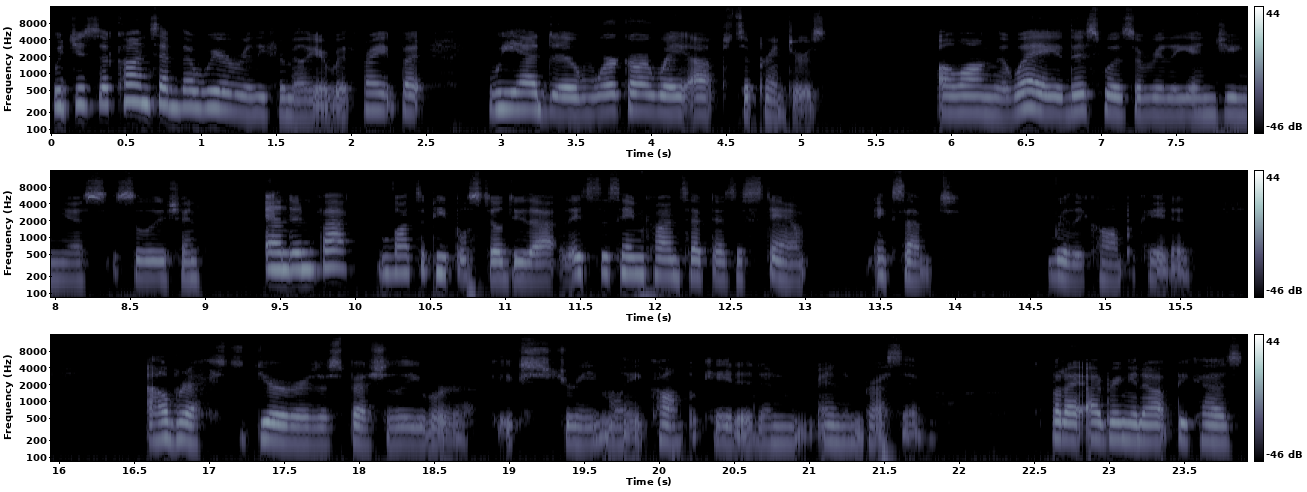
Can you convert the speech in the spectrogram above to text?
which is a concept that we're really familiar with, right? But we had to work our way up to printers. Along the way, this was a really ingenious solution. And in fact, lots of people still do that. It's the same concept as a stamp, except really complicated. Albrecht Dürer's especially were extremely complicated and, and impressive. But I, I bring it up because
